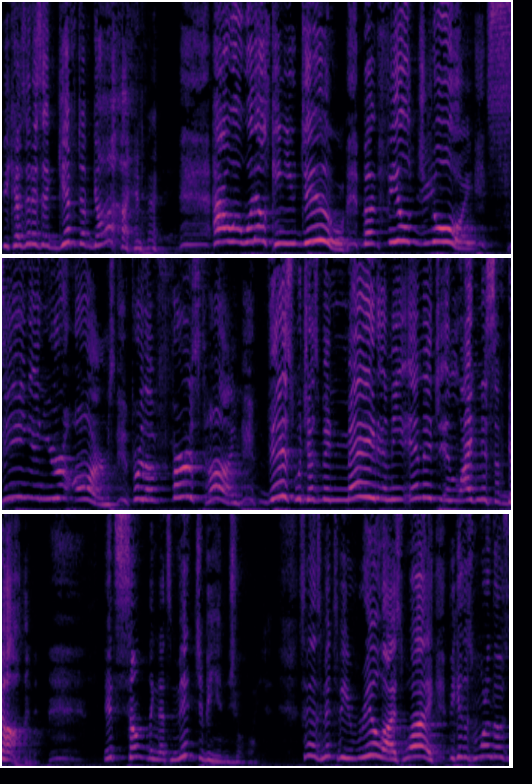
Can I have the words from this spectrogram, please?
Because it is a gift of God. How, uh, what else can you do but feel joy seeing in your arms for the first time this which has been made in the image and likeness of God? It's something that's meant to be enjoyed. Something that's meant to be realized. Why? Because it's one of those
